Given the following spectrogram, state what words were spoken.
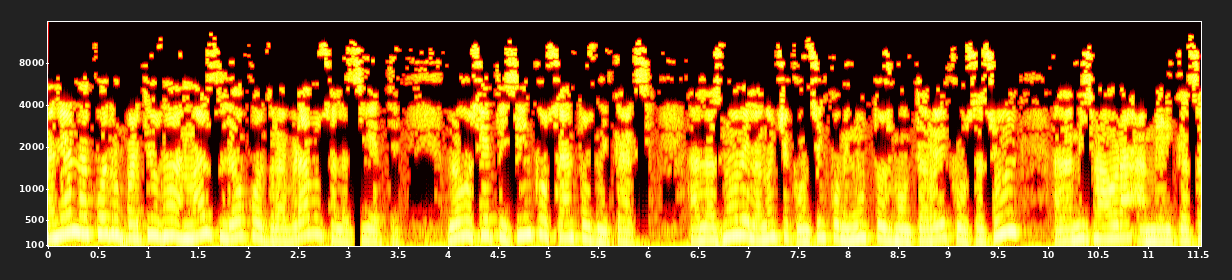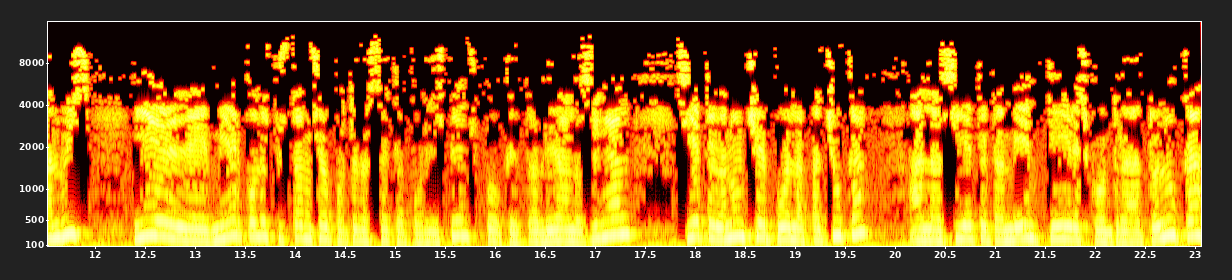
mañana cuatro partidos nada más, León contra Bravos a las 7. Luego 7 y 5, Santos Necaxi. A las 9 de la noche con 5 minutos, Monterrey Cruz Azul. A la misma hora, América San Luis. Y el eh, miércoles, que está anunciado por TV Azteca por ESPN, supongo que te abrirán la señal. 7 de la noche, Puebla Pachuca. A las 7 también, Tigres contra Toluca.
